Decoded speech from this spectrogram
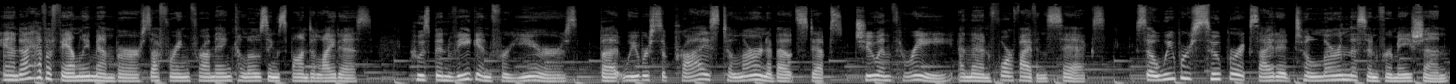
And I have a family member suffering from ankylosing spondylitis who's been vegan for years, but we were surprised to learn about steps two and three, and then four, five, and six. So we were super excited to learn this information,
